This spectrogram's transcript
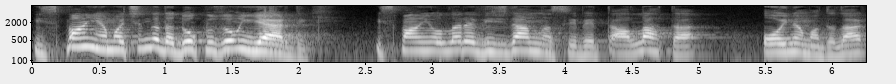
İspanya maçında da 9-10 yerdik. İspanyollara vicdan nasip etti. Allah da oynamadılar.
